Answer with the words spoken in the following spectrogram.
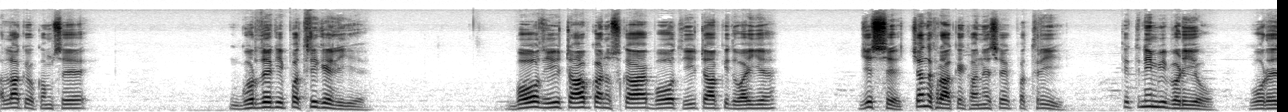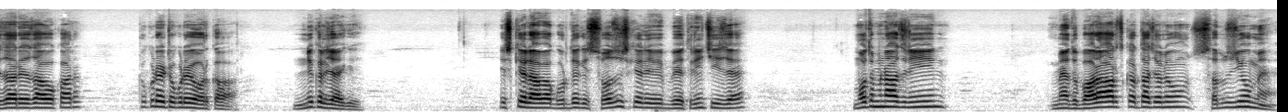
अल्लाह के हुक्म से गुर्दे की पथरी के लिए बहुत ही टाप का नुस्खा है, बहुत ही टाप की दवाई है, जिससे चंद खुराकें खाने से पथरी कितनी भी बड़ी हो, वो रेज़ा रेज़ा होकर टुकड़े टुकड़े और का निकल जाएगी। इसके अलावा गुर्दे की सोजिश के लिए भी बेहतरीन चीज़ है। मोहतम नाजरीन, मैं दोबारा अर्ज़ करता चलूँ, सब्ज़ियों में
